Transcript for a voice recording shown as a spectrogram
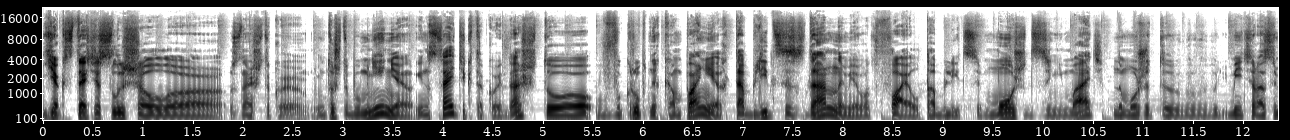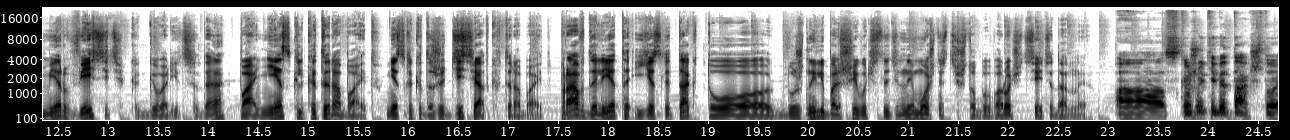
Я, кстати, слышал, э, знаешь, такое, не то чтобы мнение, инсайтик такой, да, что в крупных компаниях таблицы с данными, вот файл таблицы, может занимать, но может э, иметь размер, весить, как говорится, да, по несколько терабайт, несколько даже десятков терабайт. Правда ли это? И если так, то нужны ли большие вычислительные мощности, чтобы ворочать все эти данные? А, скажу тебе так, что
